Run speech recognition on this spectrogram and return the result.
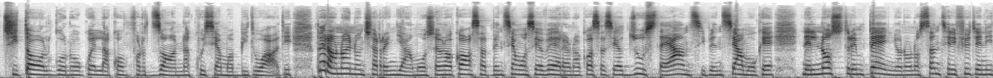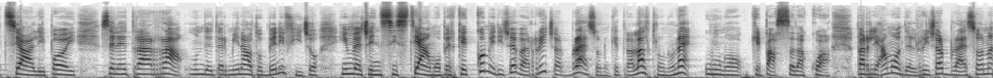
ci tolgono quella comfort zone a cui siamo abituati. Però noi non ci arrendiamo, se una cosa pensiamo sia vera, una cosa sia giusta e anzi pensiamo che nel nostro impegno, nonostante i rifiuti iniziali, poi se ne trarrà un determinato beneficio, invece insistiamo perché come diceva Richard Branson, che tra l'altro non è uno che passa da qua, parliamo del Richard Branson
